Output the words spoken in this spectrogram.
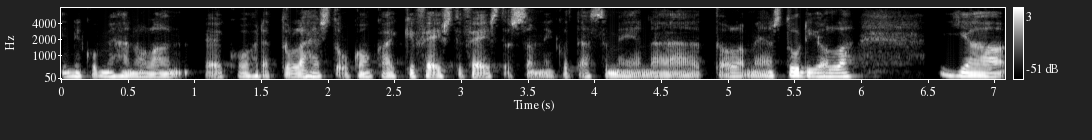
niin kuin mehän ollaan kohdattu lähestulkoon kaikki face to face tuossa niin kuin tässä meidän, tuolla meidän studiolla. Ja,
